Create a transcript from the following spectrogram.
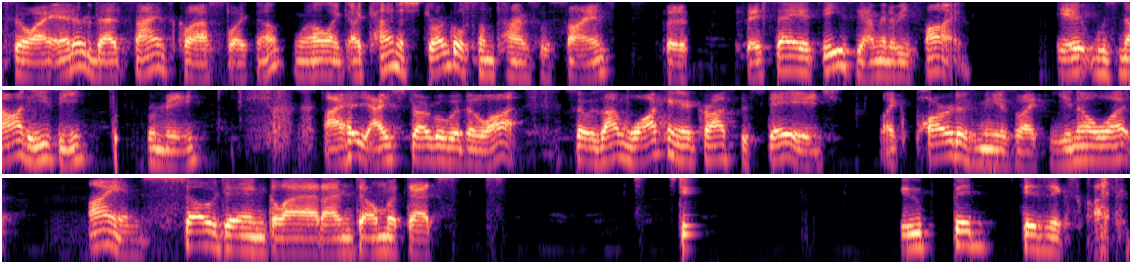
so I entered that science class like, "Oh, well, like I kind of struggle sometimes with science, but if they say it's easy, I'm going to be fine." It was not easy for me. I I struggle with it a lot. So as I'm walking across the stage, like part of me is like, you know what? I am so dang glad I'm done with that stupid physics class.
